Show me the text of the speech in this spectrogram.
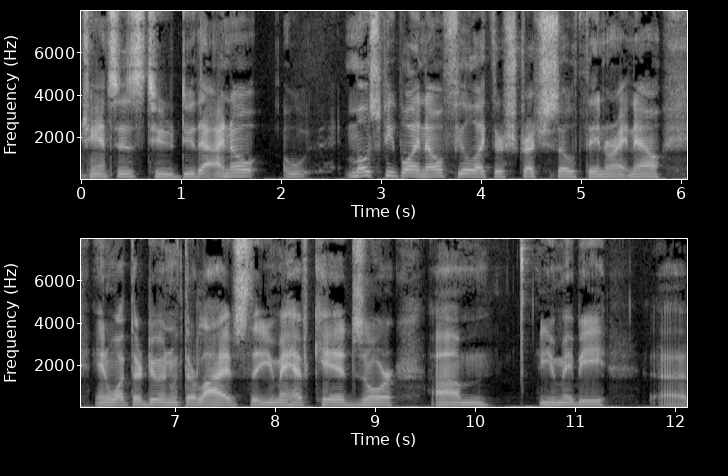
chances to do that. I know most people I know feel like they're stretched so thin right now in what they're doing with their lives that you may have kids or um, you may be uh,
